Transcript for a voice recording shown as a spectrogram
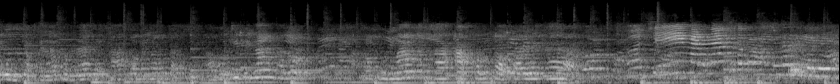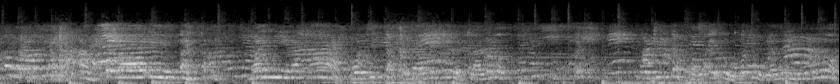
ค่ะเมื่อกี้ไอ้อุ่นจับไปแล้วคนแรกเลยค่ะก็ไม่ต้องจับเอาคนที่ไปนั่งค่ะลูกขอบคุณมากนะคะอะคนต่อไปเลยค่ะโอชิมันนั่งกับพี่เลยของเราเนี่ยอะจะรออีกไม่มีแล้วค่ะโมชิจับไปแล้วไม่ใช่เหรอจ๊ะลูกโมชิจับของไอ้อุ่นก็ถูกแล้วนี่ลูก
